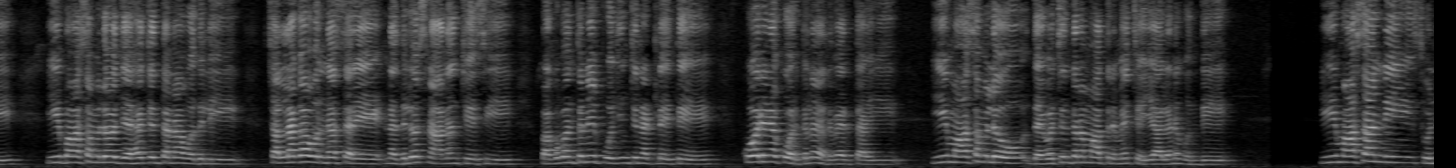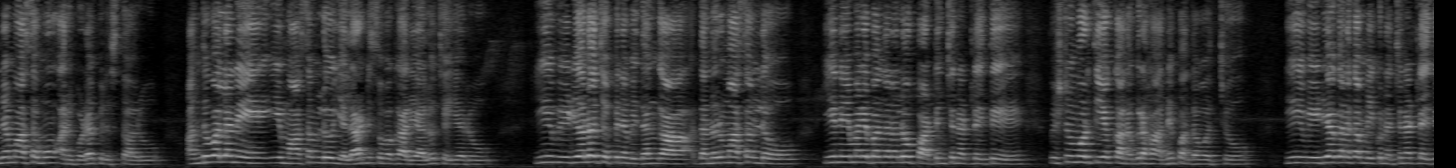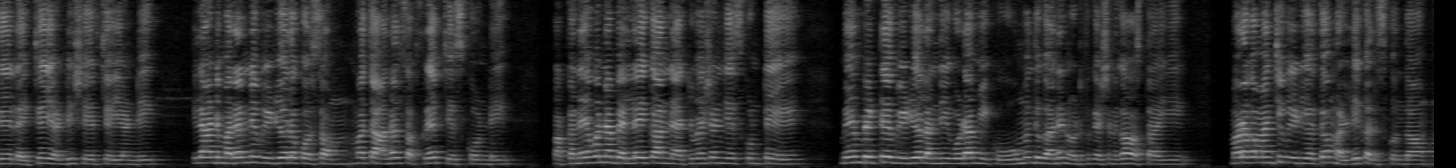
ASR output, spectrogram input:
ఈ మాసంలో దేహచింతన వదిలి చల్లగా ఉన్నా సరే నదిలో స్నానం చేసి భగవంతుని పూజించినట్లయితే కోరిన కోరికలు నెరవేరుతాయి. ఈ మాసంలో దైవచింతన మాత్రమే చేయాలని ఉంది. ఈ మాసాన్ని శూన్యమాసము అని కూడా పిలుస్తారు. అందువల్లనే ఈ మాసంలో ఎలాంటి శుభకార్యాలు చెయ్యరు ఈ వీడియోలో చెప్పిన విధంగా ధనుర్మాసంలో ఈ నియమ నిబంధనలు పాటించినట్లయితే విష్ణుమూర్తి యొక్క అనుగ్రహాన్ని పొందవచ్చు. ఈ వీడియో కనుక మీకు నచ్చినట్లయితే లైక్ చేయండి షేర్ చేయండి. ఇలాంటి మరిన్ని వీడియోల కోసం మా ఛానల్ సబ్స్క్రైబ్ చేసుకోండి. పక్కనే ఉన్న బెల్ ఐకాన్ని యాక్టివేషన్ చేసుకుంటే మేము పెట్టే వీడియోలన్నీ కూడా మీకు ముందుగానే నోటిఫికేషన్గా వస్తాయి. మరొక మంచి వీడియోతో మళ్ళీ కలుసుకుందాం.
